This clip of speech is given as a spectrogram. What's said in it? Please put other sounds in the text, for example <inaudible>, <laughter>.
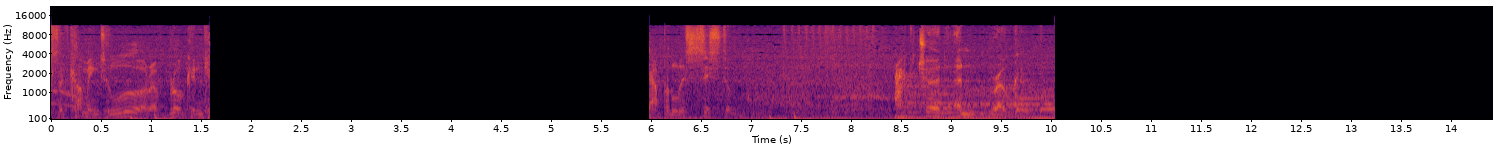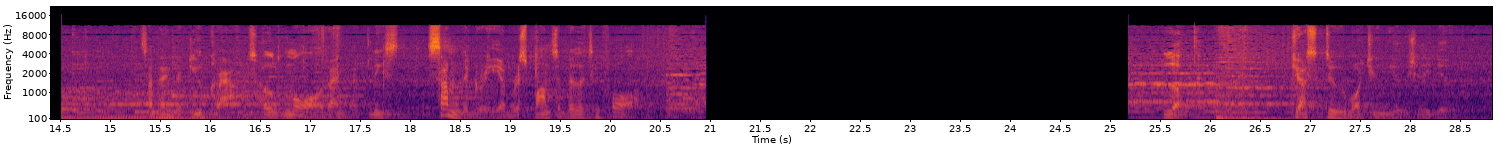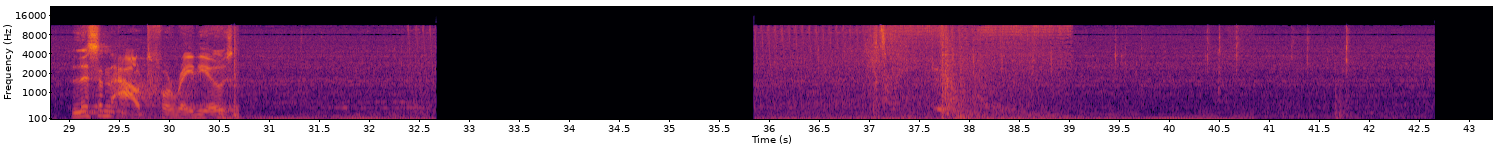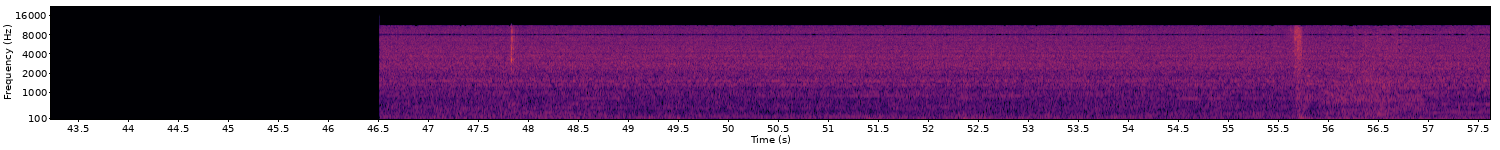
Succumbing to lure of broken capitalist system. Fractured and broken. Something that you clowns hold more than at least some degree of responsibility for. Look, just do what you usually do. Listen out for radios.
